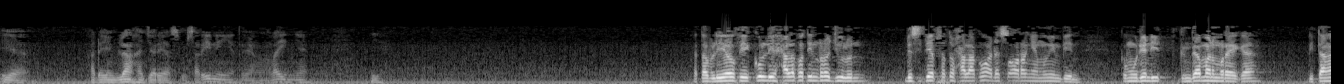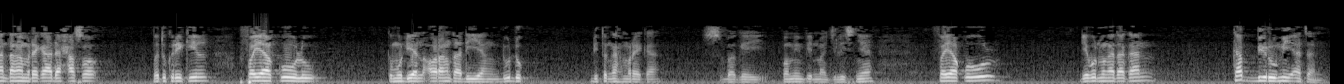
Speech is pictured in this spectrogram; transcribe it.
ya ada yang bilang hajar ya sebesar ini atau yang lainnya. Ya. Kata beliau fi kulli halaqatin rajulun. Di setiap satu halakoh ada seorang yang memimpin. Kemudian di genggaman mereka, di tangan-tangan mereka ada haso, batu kerikil, fayaqulu. Kemudian orang tadi yang duduk di tengah mereka sebagai pemimpin majelisnya, fayaqul dia pun mengatakan kabbiru mi'atan.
